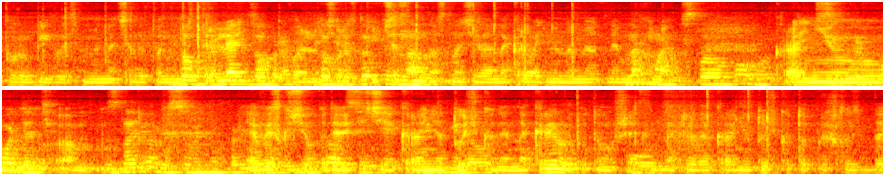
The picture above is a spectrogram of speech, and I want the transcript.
пробіглись, ми почали по ним стріляти. добре, Буквально добре, через півчаса нас почали накривати мінометним вогнем. Слава Богу. Крайню. Знайомі сьогодні я вискочив подивитися, чи крайню точку не накрили, тому що якщо б накрили крайню точку, то прийшлось би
